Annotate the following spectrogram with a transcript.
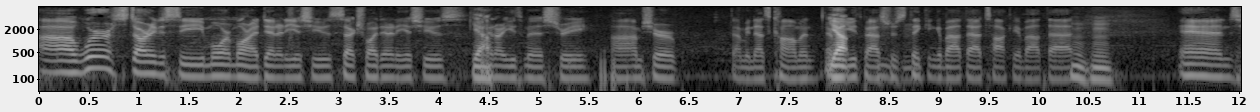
Uh, we're starting to see more and more identity issues, sexual identity issues Yeah. in our youth ministry. Uh, I'm sure, I mean, that's common. Every Yeah. youth pastor is thinking about that, talking about that. Mm-hmm. And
